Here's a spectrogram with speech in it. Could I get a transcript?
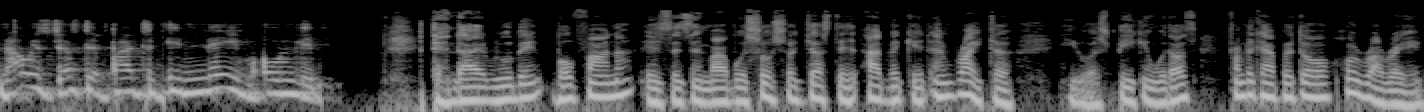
Now it's just a party in name only. Tendai Ruben Mbofana is a Zimbabwe social justice advocate and writer. He was speaking with us from the capital, Harare.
